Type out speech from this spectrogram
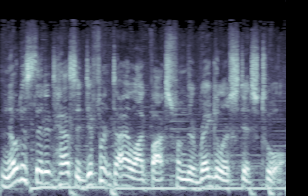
Notice that it has a different dialog box from the regular Stitch tool.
